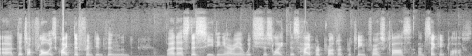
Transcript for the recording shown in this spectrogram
uh, the top floor is quite different in Finland where there's this seating area which is like this hybrid product between first class and second class.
